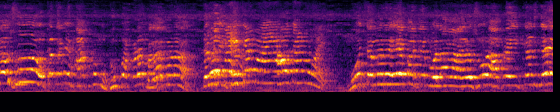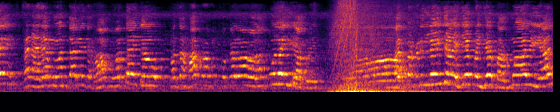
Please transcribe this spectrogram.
કહું છું કે તમે હાથનું મુખું પકડો ભલા મોણા. તો તમે પછી કેમ આયા હો તાણ હોય? હું તમને એ માટે બોલાવવા આવ્યો છું આપણે ઈકણ જઈ અને અરે મોનતા હાથ વતાઈ દઉં. પછી હાથ પકડવા વાળા બોલાવીએ આપણે. હાથ પકડી લઈ જાય જે પૈસા ભાગમાં આવી યાદ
